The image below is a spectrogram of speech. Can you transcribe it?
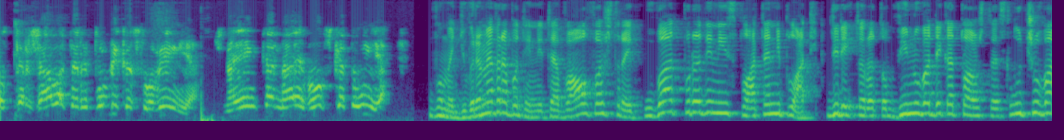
од државата Република Словенија, членка на Европската Унија. Во меѓувреме вработените во Алфа штрајкуваат поради неисплатени плати. Директорот обвинува дека тоа што се случува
